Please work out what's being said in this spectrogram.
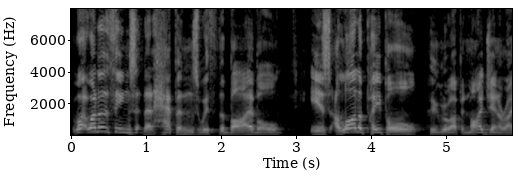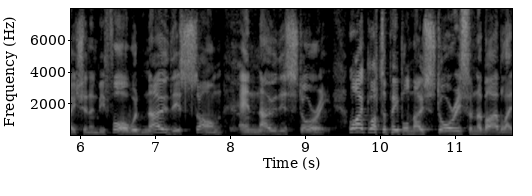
one of the things that happens with the Bible is a lot of people who grew up in my generation and before would know this song and know this story. Like lots of people know stories from the Bible. They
